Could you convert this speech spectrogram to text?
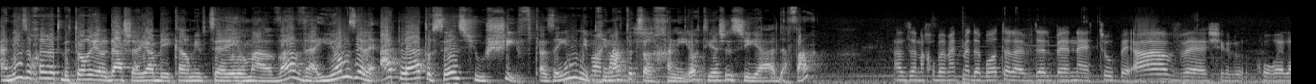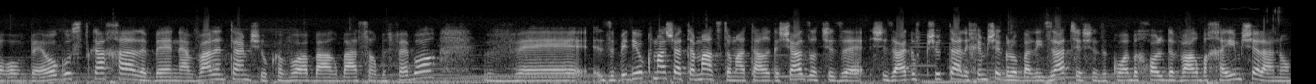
אני זוכרת בתור ילדה שהיה בעיקר מבצעי יום האהבה, והיום זה לאט לאט עושה איזשהו שיפט. אז האם מבחינת ממש. הצרכניות יש איזושהי העדפה? אז אנחנו באמת מדברות על ההבדל בין אה, ט"ו באב, אה, שקורה לרוב באוגוסט ככה, לבין הוולנטיים שהוא קבוע ב-14 בפברואר, וזה בדיוק מה שאת אמרת, זאת אומרת ההרגשה הזאת שזה, שזה אגב פשוט תהליכים של גלובליזציה, שזה קורה בכל דבר בחיים שלנו.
